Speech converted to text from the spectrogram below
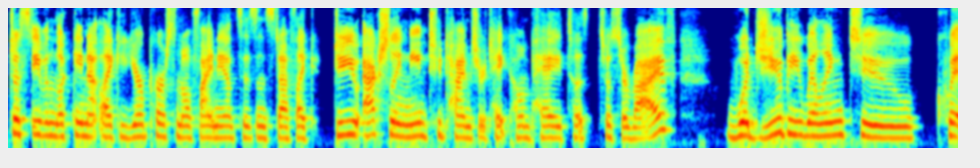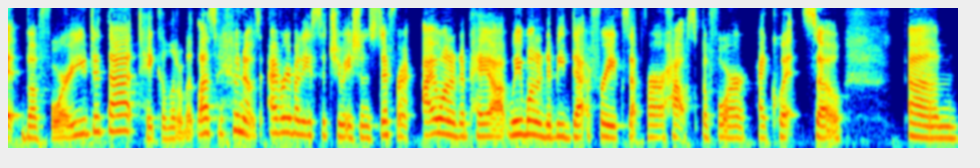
just even looking at like your personal finances and stuff like do you actually need two times your take home pay to to survive? Would you be willing to quit before you did that? Take a little bit less? Who knows? Everybody's situation is different. I wanted to pay off we wanted to be debt free except for our house before i quit. So um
